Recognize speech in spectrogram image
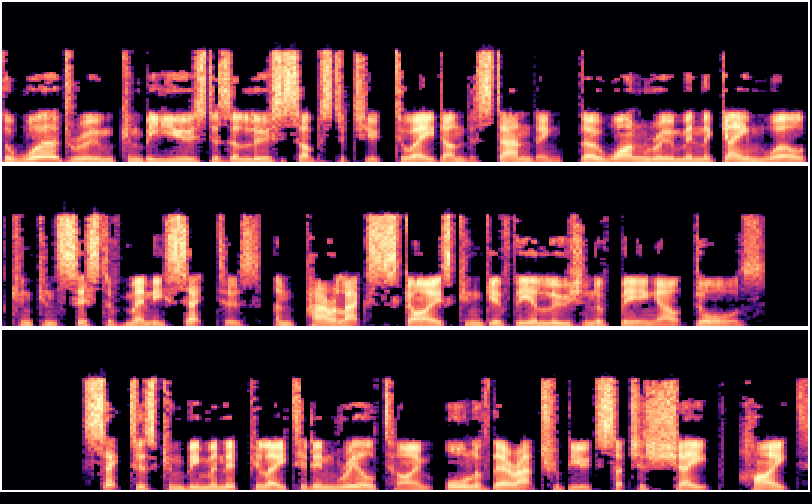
The word room can be used as a loose substitute to aid understanding, though one room in the game world can consist of many sectors, and parallax skies can give the illusion of being outdoors. Sectors can be manipulated in real time, all of their attributes such as shape, height,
